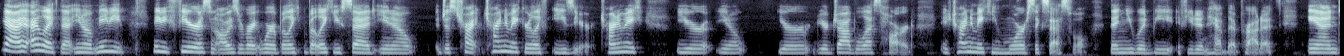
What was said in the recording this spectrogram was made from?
Yeah, I, I like that. You know, maybe maybe fear isn't always the right word, but like but like you said, you know, just try trying to make your life easier, trying to make your you know your your job less hard it's trying to make you more successful than you would be if you didn't have that product. And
